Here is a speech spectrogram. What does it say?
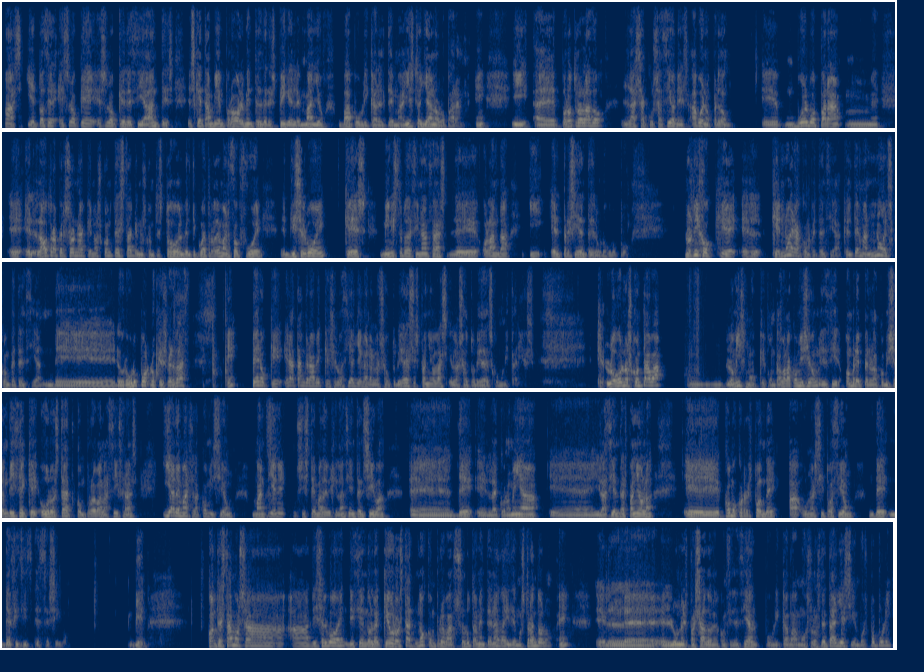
más. Y entonces es lo que es lo que decía antes, es que también probablemente el Der Spiegel en mayo va a publicar el tema y esto ya no lo paran. ¿eh? Y eh, por otro lado, las acusaciones. Ah, bueno, perdón. Eh, vuelvo para mm, la otra persona que nos contesta, que nos contestó el 24 de marzo, fue Dieselboe, que es ministro de Finanzas de Holanda y el presidente del Eurogrupo. Nos dijo que, el, que no era competencia, que el tema no es competencia del Eurogrupo, lo que es verdad, ¿eh? pero que era tan grave que se lo hacía llegar a las autoridades españolas y a las autoridades comunitarias. Eh, luego nos contaba mm, lo mismo que contaba la comisión y decir, hombre, pero la comisión dice que Eurostat comprueba las cifras y además la comisión mantiene un sistema de vigilancia intensiva eh, de la economía y la hacienda española eh, como corresponde a una situación de déficit excesivo. Bien. Contestamos a, a diciéndole que Eurostat no comprueba absolutamente nada y demostrándolo. ¿eh? Eh, el, lunes pasado en el Confidencial publicábamos los detalles y en Voz Populi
